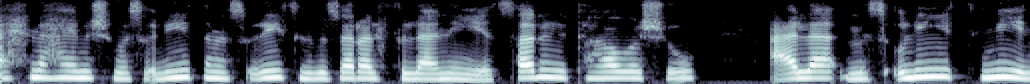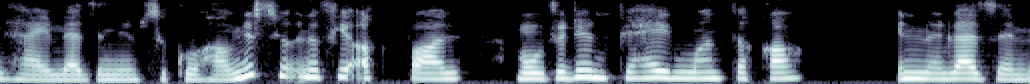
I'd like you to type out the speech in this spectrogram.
إحنا هاي مش مسؤوليتنا مسؤولية الوزارة الفلانية. صاروا يتهاوشوا على مسؤولية مين هاي لازم يمسكوها؟ ونسيوا إنه في أطفال موجودين في هاي المنطقة إنه لازم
